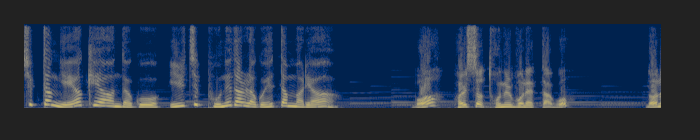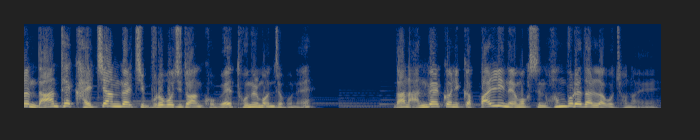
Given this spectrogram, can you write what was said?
식당 예약해야 한다고 일찍 보내달라고 했단 말이야. 뭐? 벌써 돈을 보냈다고? 너는 나한테 갈지 안 갈지 물어보지도 않고 왜 돈을 먼저 보내? 난 안 갈 거니까 빨리 내 몫은 환불해달라고 전화해.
